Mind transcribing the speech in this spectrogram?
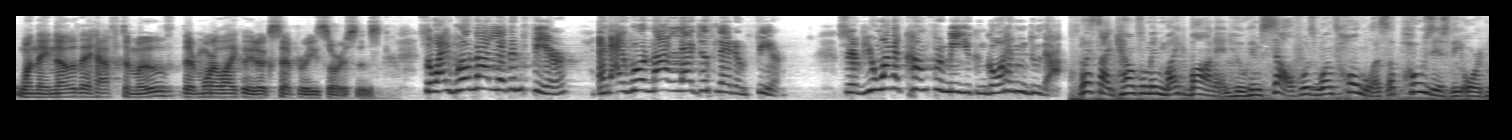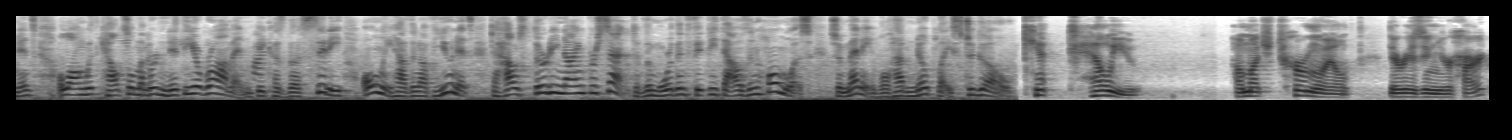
When they know they have to move, they're more likely to accept resources. So I will not live in fear, and I will not legislate in fear. So if you want to come for me, you can go ahead and do that. Westside Councilman Mike Bonin, who himself was once homeless, opposes the ordinance, along with Councilmember Nithya Raman, because the city only has enough units to house 39% of the more than 50,000 homeless, so many will have no place to go. Can't tell you how much turmoil there is in your heart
